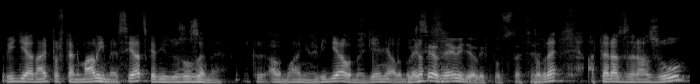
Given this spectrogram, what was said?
vidia najprv ten malý mesiac, keď idú zo Zeme. Akože, Alebo ani nevidia, alebo je deň, alebo čo. Mesiac nevideli v podstate. Dobre. A teraz zrazu,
